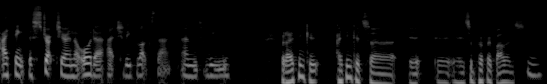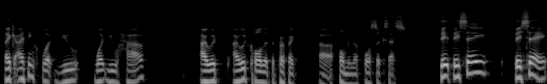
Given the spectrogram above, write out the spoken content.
I think the structure and the order actually blocks that, and we but I think it I think it's a it, it, it's a perfect balance. Mm. Like I think what you what you have, I would I would call it the perfect uh, formula for success. They they say they say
